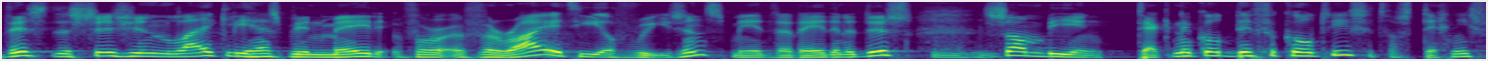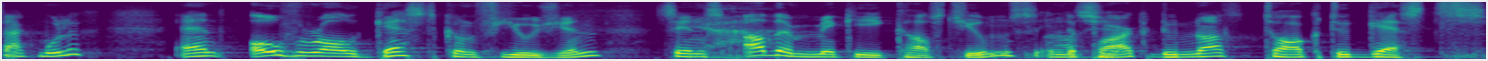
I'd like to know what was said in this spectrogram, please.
this decision likely has been made for a variety of reasons. Meerdere redenen dus. Some being technical difficulties. Het was technisch vaak moeilijk. And overall guest confusion. Since Ja. other Mickey costumes in the je- park do not talk to guests.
